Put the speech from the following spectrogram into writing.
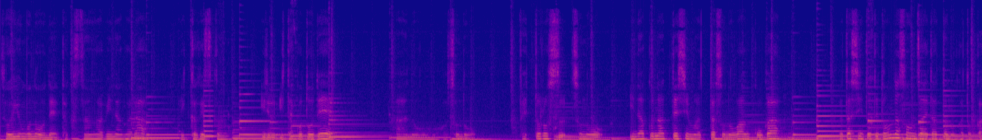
そういうものをねたくさん浴びながら1ヶ月間いるいたことであのそのペットロスそのいなくなってしまったそのワンコが私にとってどんな存在だったのかとか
